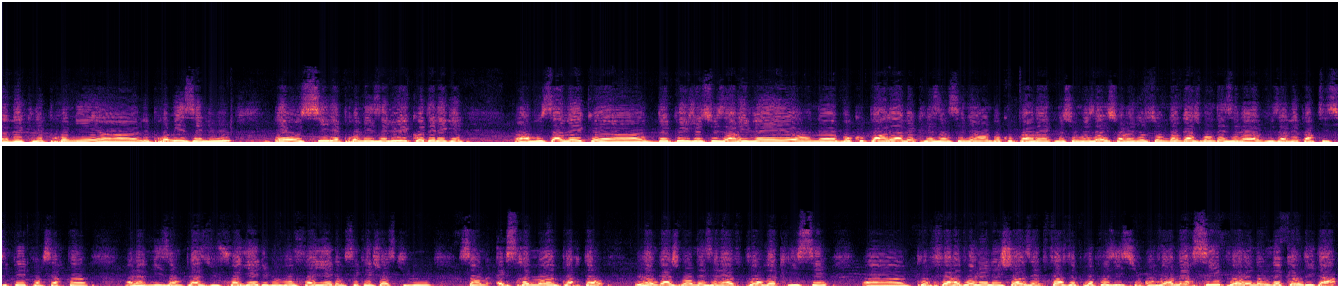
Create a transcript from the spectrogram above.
avec les premiers, les premiers élus et aussi les premiers élus éco-délégués. Alors vous savez que euh, depuis que je suis arrivé, on a beaucoup parlé avec les enseignants, beaucoup parlé avec Monsieur Moselle sur la notion d'engagement des élèves. Vous avez participé pour certains à la mise en place du foyer, du nouveau foyer, donc c'est quelque chose qui nous semble extrêmement important. L'engagement des élèves pour votre lycée, euh, pour faire évoluer les choses et être force de proposition. On vous remercie pour le nombre de candidats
